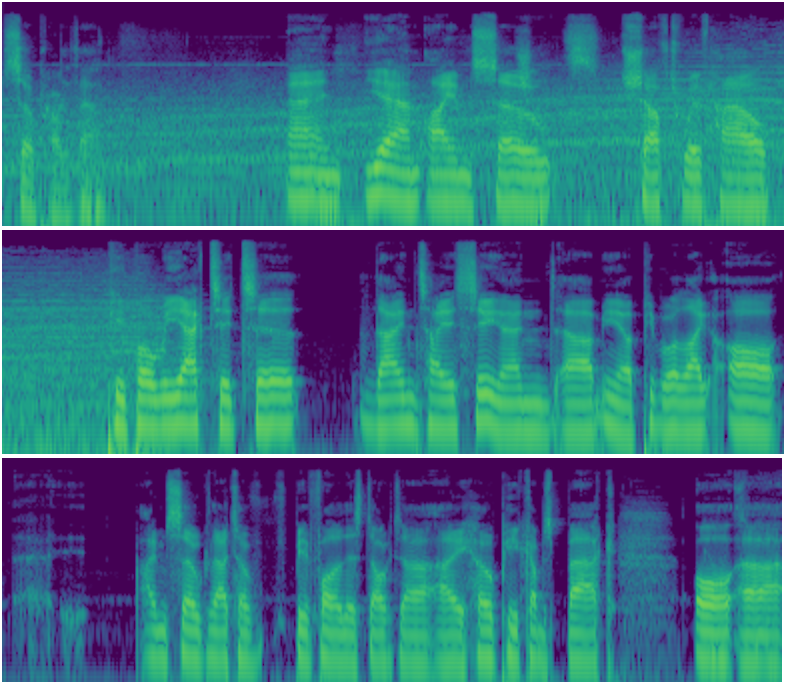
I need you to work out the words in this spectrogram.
So proud of that. And yeah, I am so chuffed with how people reacted to that entire scene. And, um, you know, people were like, oh, I'm so glad to have been following this doctor. I hope he comes back. Or uh,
